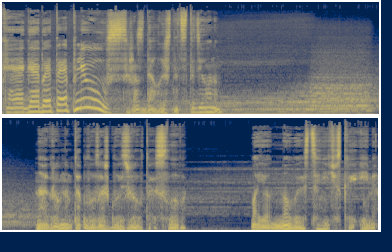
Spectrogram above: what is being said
КГБТ плюс раздалось над стадионом. На огромном табло зажглось желтое слово. Мое новое сценическое имя.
